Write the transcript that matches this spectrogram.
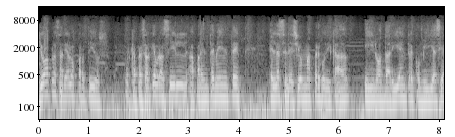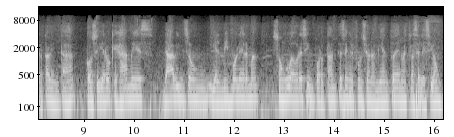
Yo aplazaría los partidos, porque a pesar que Brasil aparentemente es la selección más perjudicada y nos daría, entre comillas, cierta ventaja, considero que James, Davinson y el mismo Lerma son jugadores importantes en el funcionamiento de nuestra selección,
